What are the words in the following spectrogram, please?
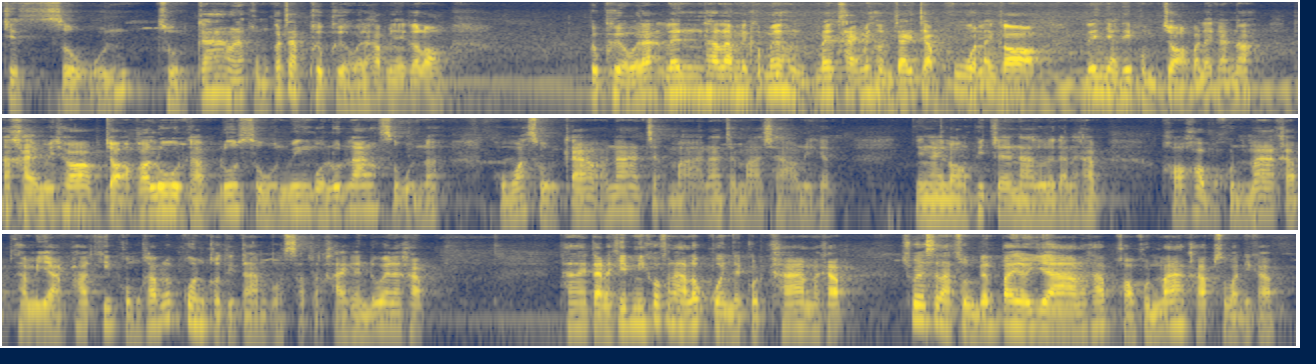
7009 นะ ผมก็จับเผื่อๆไว้นะครับยังไงก็ลองเผื่อๆไว้แล้วเล่นถ้าเราไม่ไม่ไม่ใครไม่สนใจจับคู่อะไรก็เล่นอย่างที่ผมเจาะไปแล้วกันเนาะถ้าใครไม่ชอบเจาะก็รูดครับ รูดศูนย์วิ่งบนรูดล่างศูนย์เนาะผมว่า09น่าจะมาน่าจะมาเช้านี้ครับ ยังไงลองพิจารณาดูแล้วกันนะครับ ขอขอบคุณมากครับ ถ้าไม่อยากพลาดคลิปผมครับรบกวนกดติดตามกด subscribe กันด้วยนะครับ ถ้าในแต่ละคลิปมีโฆษณารบกวนอย่ากดข้ามนะครับ ช่วยสนับสนุนกันไปยาวๆนะครับ ขอบคุณมากครับ สวัสดีครับ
